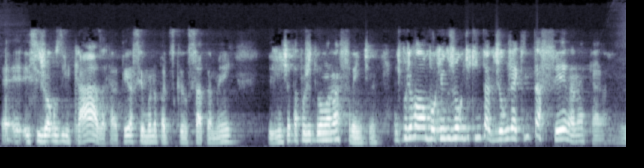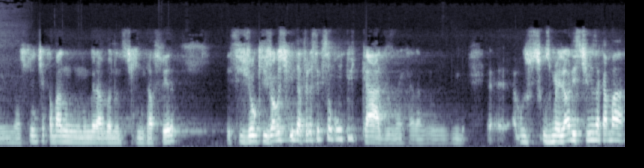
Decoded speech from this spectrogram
é, é, esses jogos em casa, cara. Ter a semana para descansar também. E a gente já tá projetando lá na frente, né? A gente podia falar um pouquinho do jogo de quinta. O jogo já é quinta-feira, né, cara? Acho que a gente acabar não, não gravando antes de quinta-feira. Esse jogo, que jogos de quinta-feira sempre são complicados, né, cara? É, os, os melhores times acabam,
